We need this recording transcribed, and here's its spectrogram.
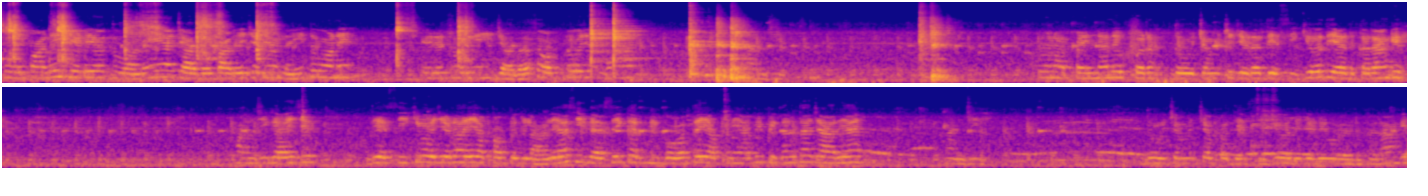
ਦੋ ਪਾਲੇ ਜਿਹੜੇ ਉਹ ਦਵਾਉਣੇ ਆ, ਜ਼ਿਆਦਾ ਪਾਲੇ ਜਿਹੜੇ ਉਹ ਨਹੀਂ ਦਵਾਉਣੇ ਫਿਰ ਇਹ ਥੋੜ੍ਹੀਆਂ ਜਿਹੀ ਜ਼ਿਆਦਾ ਸੌਫਟ ਹੋ ਜਾਂਦੀਆਂ ਹਾਂਜੀ। ਹੁਣ ਆਪਾਂ ਇਹਨਾਂ ਦੇ ਉੱਪਰ ਦੋ ਚਮਚ ਜਿਹੜਾ ਦੇਸੀ ਘਿਓ ਦੇ ਐਡ ਕਰਾਂਗੇ। ਹਾਂਜੀ ਗਾਇਜ਼ ਦੇਸੀ ਘਿਓ ਜਿਹੜਾ ਇਹ ਆਪਾਂ ਪਿਘਲਾ ਲਿਆ ਸੀ, ਵੈਸੇ ਗਰਮੀ ਬਹੁਤ ਹੈ, ਆਪਣੇ ਆਪ ਹੀ ਪਿਘਲਦਾ ਜਾ ਰਿਹਾ ਹੈ। ਹਾਂਜੀ। ਦੋ ਚਮਚ ਆਪਾਂ ਦੇਸੀ ਘਿਓ ਦੇ ਜਿਹੜੇ ਉਹ ਐਡ ਕਰਾਂਗੇ।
